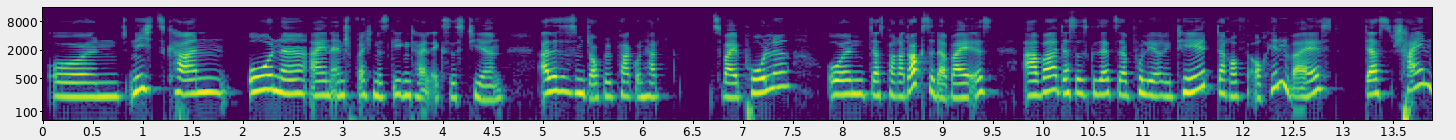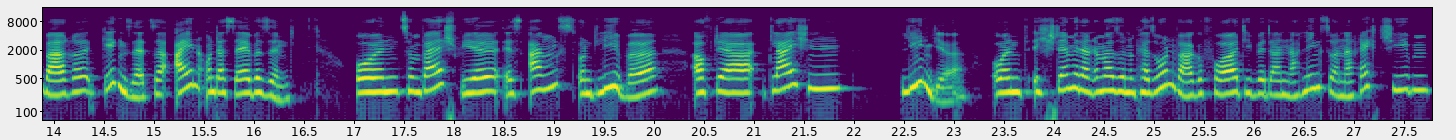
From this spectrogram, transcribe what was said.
Und nichts kann ohne ein entsprechendes Gegenteil existieren. Alles ist im Doppelpack und hat zwei Pole. Und das Paradoxe dabei ist aber, dass das Gesetz der Polarität darauf auch hinweist, dass scheinbare Gegensätze ein und dasselbe sind. Und zum Beispiel ist Angst und Liebe auf der gleichen Linie. Und ich stelle mir dann immer so eine Personenwaage vor, die wir dann nach links oder nach rechts schieben.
